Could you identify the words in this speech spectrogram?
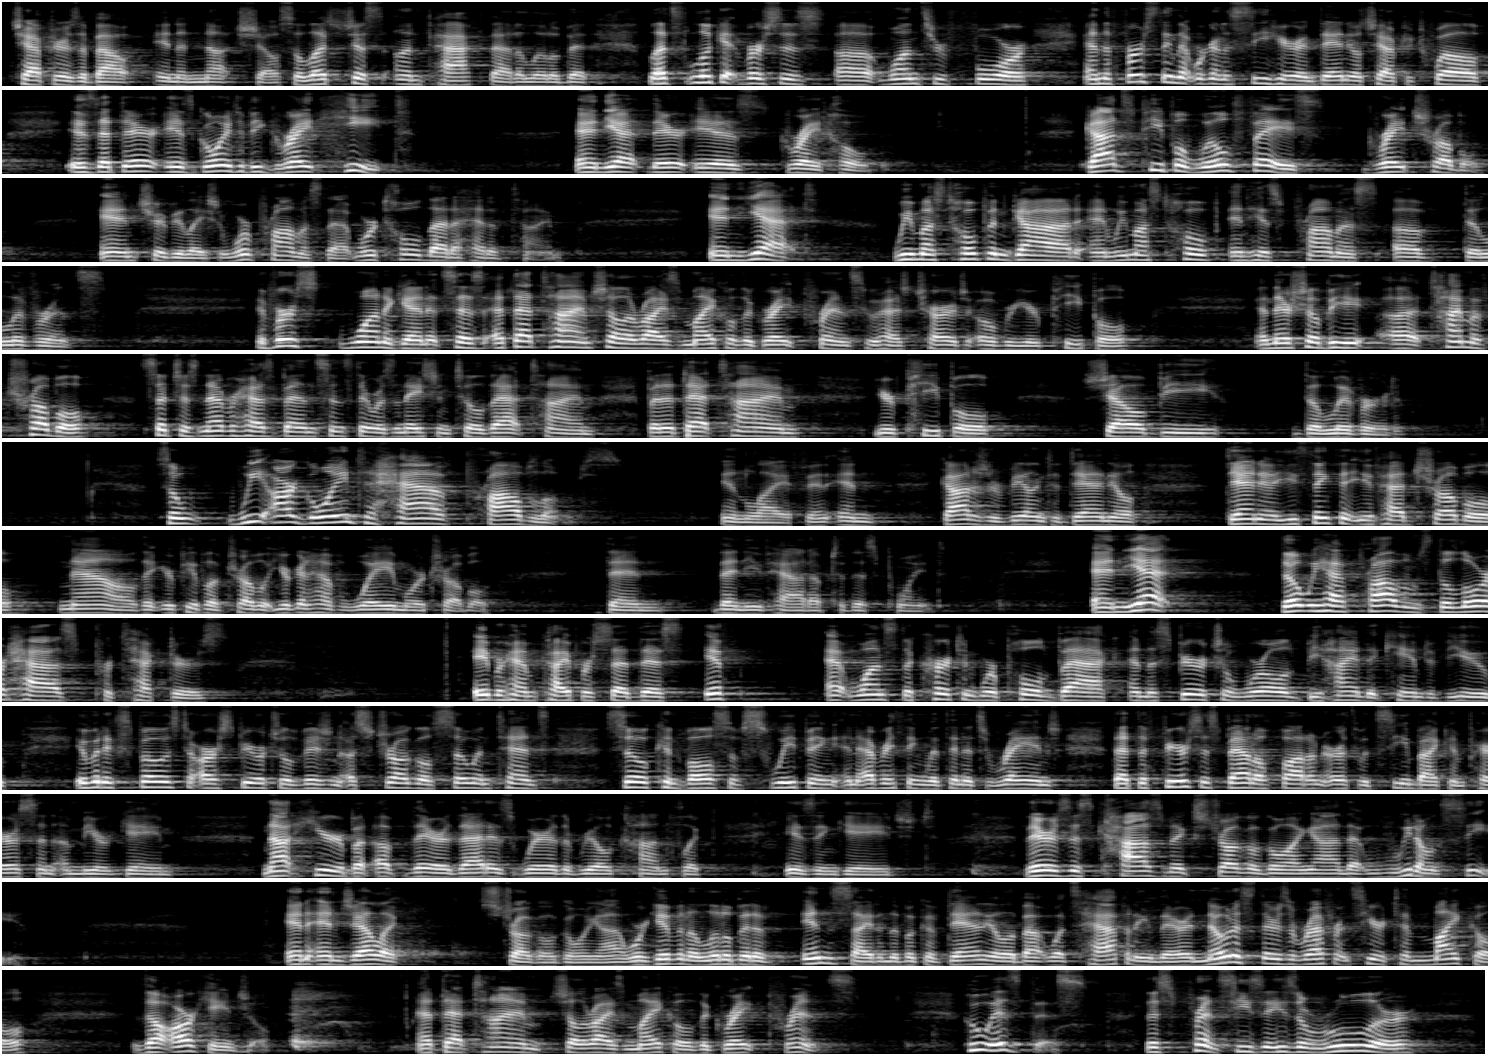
chapter is about in a nutshell. So let's just unpack that a little bit. Let's look at verses uh, 1 through 4. And the first thing that we're going to see here in Daniel chapter 12 is that there is going to be great heat, and yet there is great hope. God's people will face great trouble and tribulation. We're promised that, we're told that ahead of time. And yet, we must hope in God and we must hope in his promise of deliverance. In verse 1 again, it says, At that time shall arise Michael the great prince who has charge over your people, and there shall be a time of trouble such as never has been since there was a nation till that time. But at that time your people shall be delivered. So we are going to have problems in life. And, and God is revealing to Daniel Daniel, you think that you've had trouble now, that your people have trouble. You're going to have way more trouble than, than you've had up to this point. And yet, though we have problems, the Lord has protectors. Abraham Kuyper said this If at once the curtain were pulled back and the spiritual world behind it came to view, it would expose to our spiritual vision a struggle so intense, so convulsive, sweeping in everything within its range, that the fiercest battle fought on earth would seem by comparison a mere game. Not here, but up there, that is where the real conflict is engaged. There's this cosmic struggle going on that we don't see. An angelic struggle going on. We're given a little bit of insight in the book of Daniel about what's happening there. And notice there's a reference here to Michael the archangel. At that time shall arise Michael, the great prince. Who is this? This prince, he's, he's a ruler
